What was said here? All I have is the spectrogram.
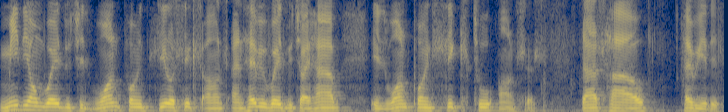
medium weight, which is 1.06 ounce, and heavy weight, which I have, is 1.62 ounces. That's how heavy it is.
